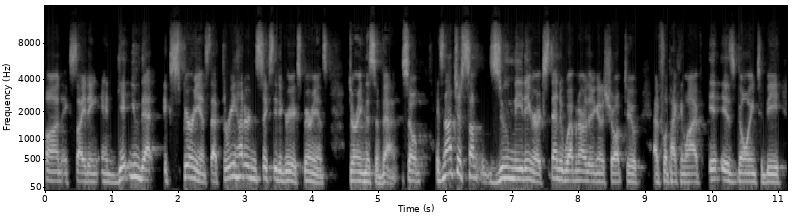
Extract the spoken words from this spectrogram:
fun, exciting, and get you that experience, that 360 degree experience during this event. So it's not just some Zoom meeting or extended webinar that you're going to show up to at Flip Hacking Live. It is going to be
